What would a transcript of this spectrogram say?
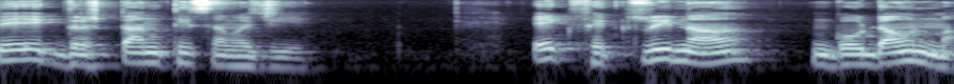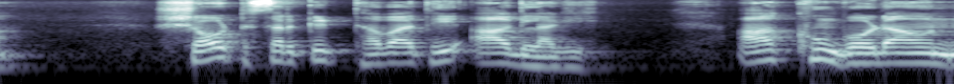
તે એક દૃષ્ટાંતથી સમજીએ. એક ફેક્ટરીના ગોડાઉનમાં શોર્ટ સર્કિટ થવાથી આગ લાગી. આખું ગોડાઉન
